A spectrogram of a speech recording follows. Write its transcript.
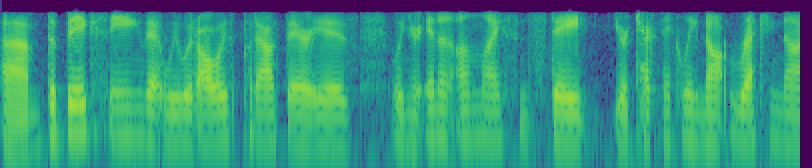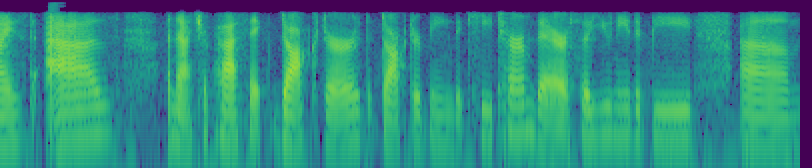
Um, the big thing that we would always put out there is when you're in an unlicensed state, you're technically not recognized as a naturopathic doctor, the doctor being the key term there. So you need to be um,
